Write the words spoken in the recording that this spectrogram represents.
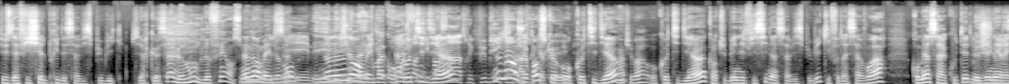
c'est juste d'afficher le prix des services publics. C'est-à-dire que. Ça, le monde le fait en ce Non, moment. non, mais le monde. Et non, les non, non, mais Macron. au Non, quotidien. à un truc public, Non, non, je pense qu'au quotidien, Hein tu vois, au quotidien, quand tu bénéficies d'un service public, il faudrait savoir combien ça a coûté de le générer.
